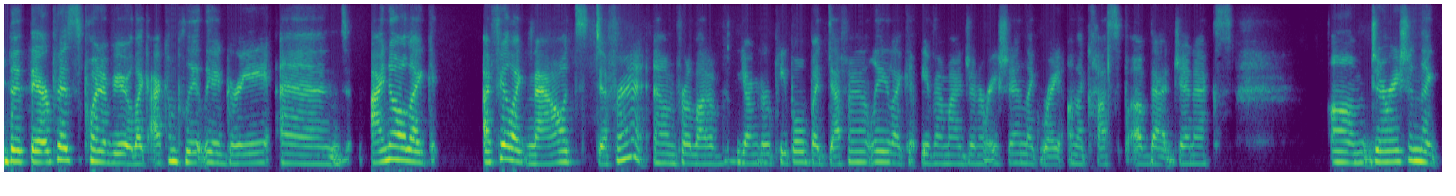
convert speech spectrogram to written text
the therapist's point of view, like I completely agree. And I know like I feel like now it's different um, for a lot of younger people, but definitely like even my generation, like right on the cusp of that Gen X um, generation, like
